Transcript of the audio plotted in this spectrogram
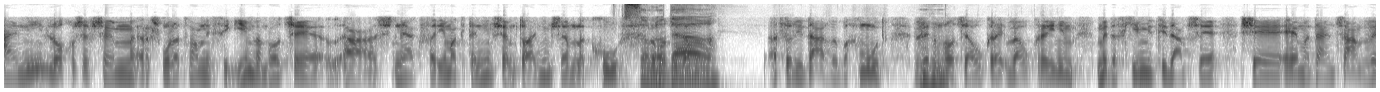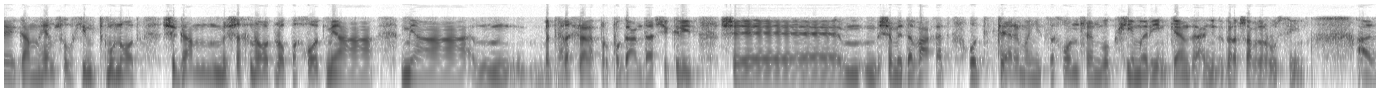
אני לא חושב שהם רשמו לעצמם נסיגים, למרות ששני הכפרים הקטנים שהם טוענים שהם לקחו... סולודר. הסולידר ובחמות, ולמרות שהאוקר... והאוקראינים מדווחים מצידם ש... שהם עדיין שם, וגם הם שולחים תמונות שגם משכנעות לא פחות מה... מה... בדרך כלל הפרופגנדה השקרית ש... שמדווחת עוד טרם הניצחון שהם לוקחים ערים, כן? זה, אני מדבר עכשיו על הרוסים. אז,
